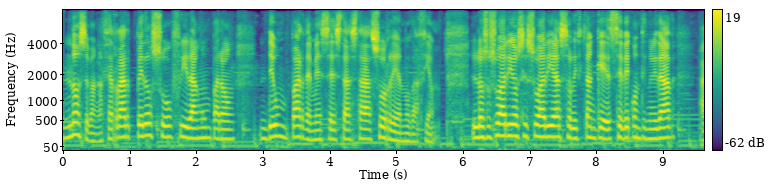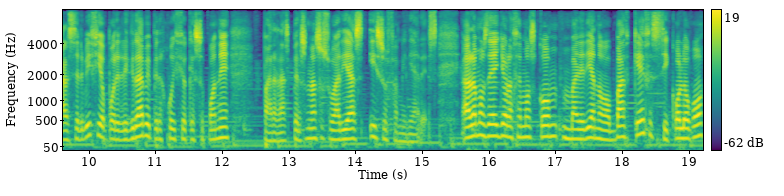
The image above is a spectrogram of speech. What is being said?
no se van a cerrar, pero sufrirán un parón de un par de meses hasta su reanudación. Los usuarios y usuarias solicitan que se dé continuidad al servicio por el grave perjuicio que supone para las personas usuarias y sus familiares. Hablamos de ello, lo hacemos con Valeriano Vázquez, psicólogo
